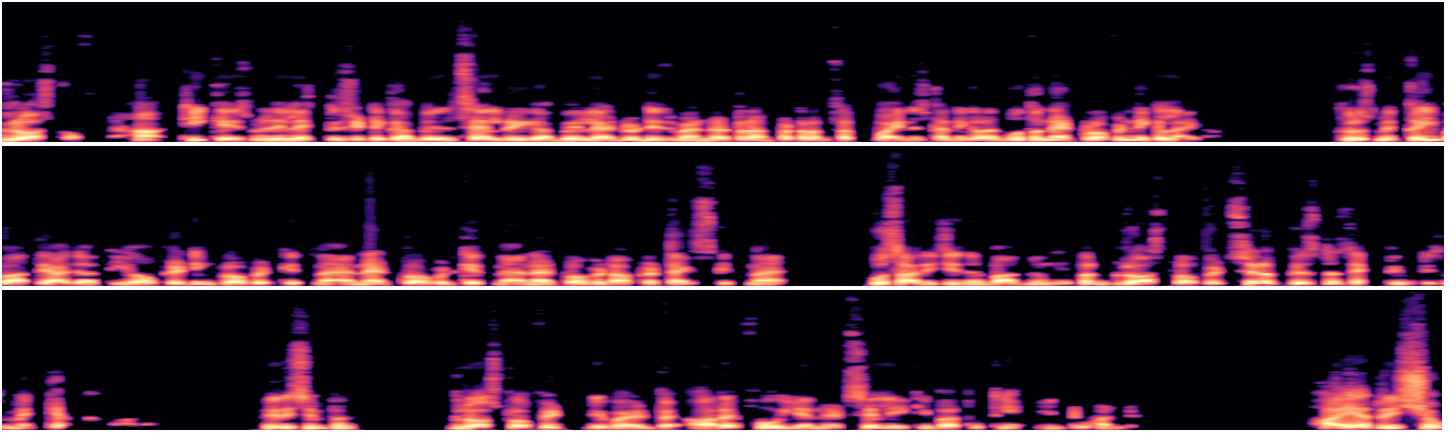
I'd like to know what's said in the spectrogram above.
ग्रॉस प्रॉफिट हाँ। ठीक है, इसमें इलेक्ट्रिसिटी का बिल सैलरी का बिल एडवर्टीजमेंट अटरम पटरम सब माइनस करने के बाद वो तो नेट प्रॉफिट निकल आएगा। फिर उसमें कई बातें आ जाती है ऑपरेटिंग प्रॉफिट कितना है नेट प्रॉफिट कितना है नेट प्रॉफिट आफ्टर टैक्स कितना है, वो सारी चीज़ें बाद में होंगी, पर ग्रॉस प्रॉफिट सिर्फ़ बिज़नेस एक्टिविटीज़ में क्या कमा रहा हूँ? Very simple gross profit divide by R F O या नेट सेल एक ही बात होती है इंटू हंड्रेड हायर रेशियो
